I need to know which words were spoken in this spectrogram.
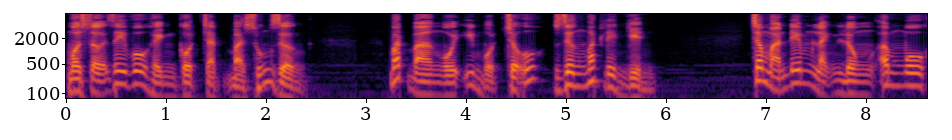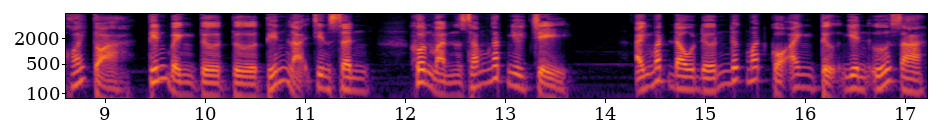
Một sợi dây vô hình cột chặt bà xuống giường. Bắt bà ngồi im một chỗ, dương mắt lên nhìn. Trong màn đêm lạnh lùng âm mưu khói tỏa, Tiến Bình từ từ tiến lại trên sân, khuôn mặt sám ngắt như chỉ. Ánh mắt đau đớn, nước mắt của anh tự nhiên ứa ra,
